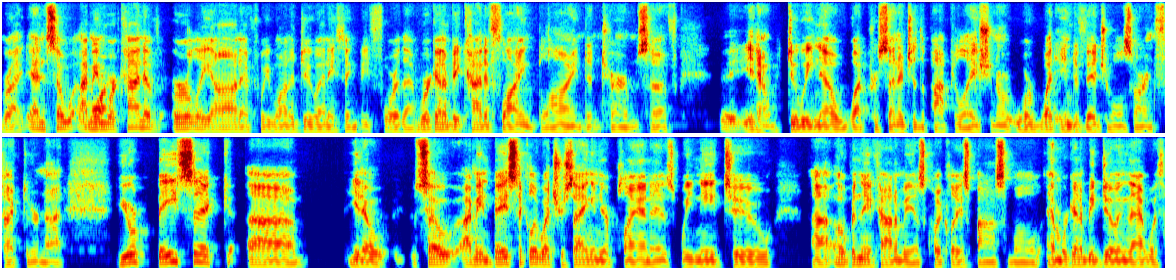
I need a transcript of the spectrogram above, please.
Right. And so, I mean, we're kind of early on if we want to do anything before that. We're going to be kind of flying blind in terms of, you know, do we know what percentage of the population or, or what individuals are infected or not? Your basic uh, you know, so I mean, basically what you're saying in your plan is we need to uh, open the economy as quickly as possible, and we're going to be doing that with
